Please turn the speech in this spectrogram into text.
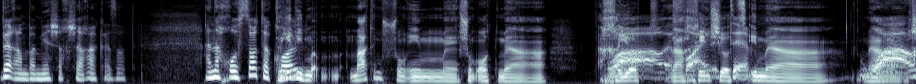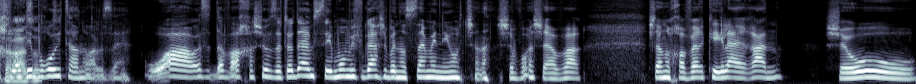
ברמב"ם יש הכשרה כזאת. אנחנו עושות הכל. תגידי מה- אתם שומעים אה, שומעות מה האחיות וואו, איפה והאחים? שיוצאים מה... וואו, איך לא. דיברו איתנו על זה. וואו, איזה דבר חשוב זה. אתה יודע, הם סיימו מפגש בנושא מיניות שנה- שבוע שעבר. יש לנו חבר קהילה, ערן, שהוא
